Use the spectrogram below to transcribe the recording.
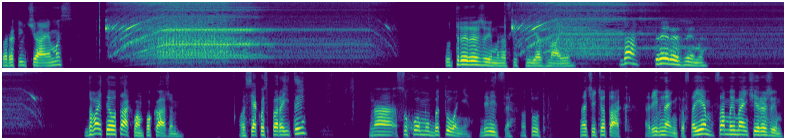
Переключаємось. Тут три режими, наскільки я знаю. Так, да, три режими. Давайте отак вам покажемо. Ось якось перейти на сухому бетоні. Дивіться, отут. Значить, отак. Рівненько стаємо. Самий менший режим.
